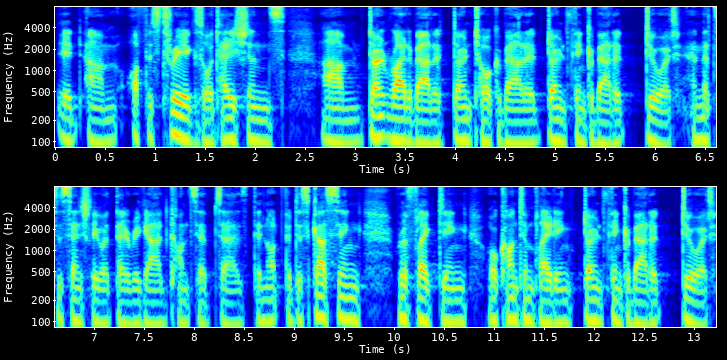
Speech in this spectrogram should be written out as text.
it um, offers three exhortations um, don't write about it, don't talk about it, don't think about it, do it. And that's essentially what they regard concepts as. They're not for discussing, reflecting, or contemplating. Don't think about it, do it.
